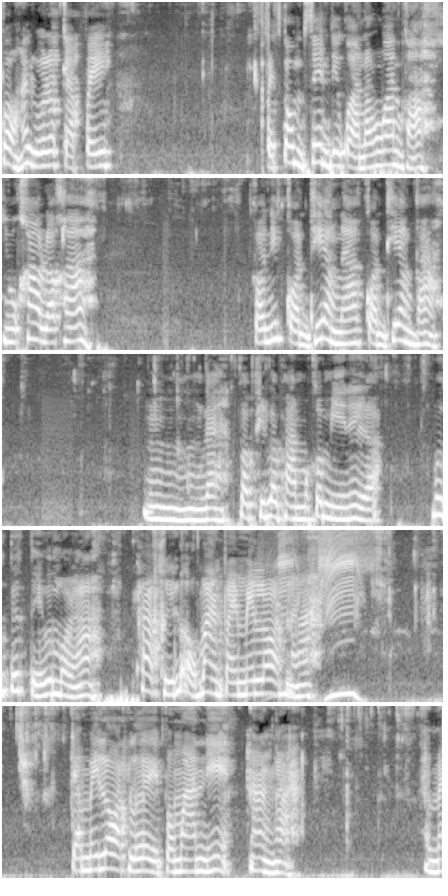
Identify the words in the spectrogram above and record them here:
ก็ให้รู้แล้วกลับไป ไปต้มเส้นดีกว่าน้องวันค่ะหิวข้าวแล้วค่ะ ตอนนี้ก่อนเที่ยงนะ ก่อนเที่ยงค่ะ อืมนะรอพิรพันธ์มันก็มีนี่แหละมืดตึ๊ดตีไปหมดนะถ้าขืนออกบ้านไปไม่รอดนะจะไม่รอดเลยประมาณนี้นั่นค่ะ เห็นไหม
